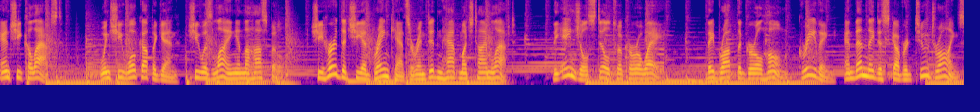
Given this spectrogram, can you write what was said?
and she collapsed. When she woke up again, she was lying in the hospital. She heard that she had brain cancer and didn't have much time left. The angel still took her away. They brought the girl home, grieving, and then they discovered two drawings,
